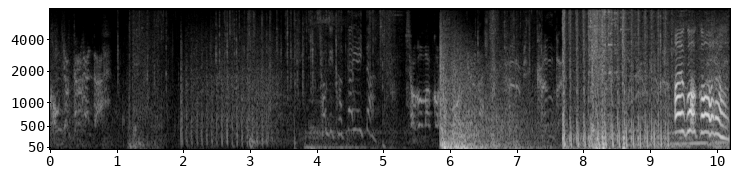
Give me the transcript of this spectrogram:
공격 들어간다. 적이 가까이에 있다. 저거 맞고 일어나. 테르밋 간다. 아이고, 아까워라.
